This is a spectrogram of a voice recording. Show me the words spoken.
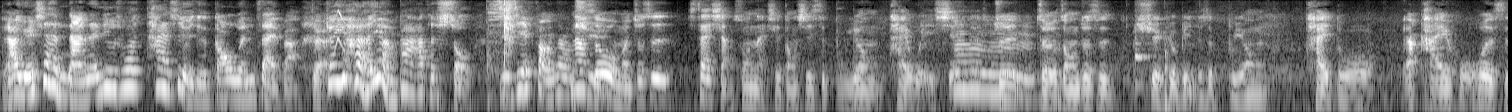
对，然后有一些很难的，例如说他还是有一个高温在吧？对，就很又很怕他的手直接放上去。那时候我们就是在想说哪些东西是不用太危险的，嗯、就是折中就是雪 Q 饼就是不用太多要开火或者是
